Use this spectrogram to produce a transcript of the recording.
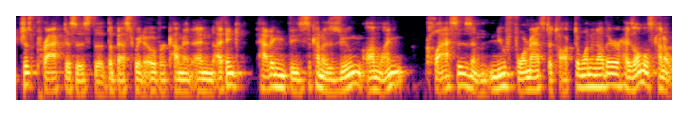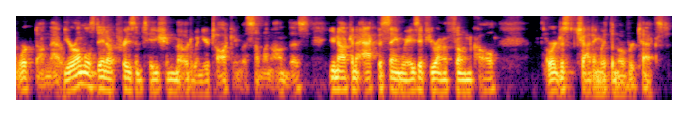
just practice is the, the best way to overcome it. And i think having these kind of zoom online classes and new formats to talk to one another has almost kind of worked on that. You're almost in a presentation mode when you're talking with someone on this. You're not going to act the same way as if you're on a phone call or just chatting with them over text.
